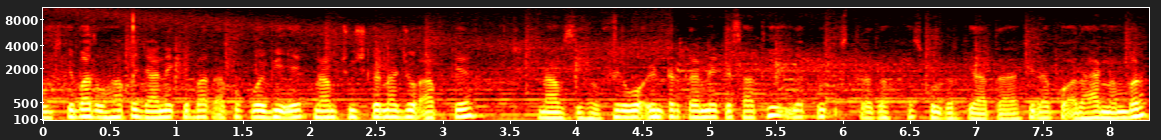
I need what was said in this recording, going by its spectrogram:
उसके बाद वहाँ पे जाने के बाद आपको कोई भी एक नाम चूज़ करना जो आपके नाम से हो। फिर वो इंटर करने के साथ ही या कुछ इस तरह का फेस खुल करके आता है। फिर आपको आधार नंबर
